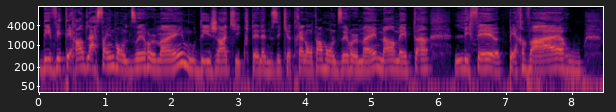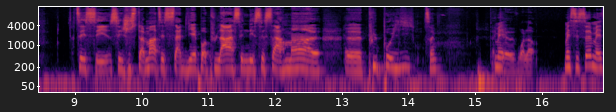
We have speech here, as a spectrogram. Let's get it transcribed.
des vétérans de la scène vont le dire eux-mêmes, ou des gens qui écoutaient la musique il y a très longtemps vont le dire eux-mêmes, mais en même temps, l'effet euh, pervers ou c'est c'est justement si ça devient populaire c'est nécessairement euh, euh, plus poli Fait Mais- que, euh, voilà Mais c'est ça, mais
